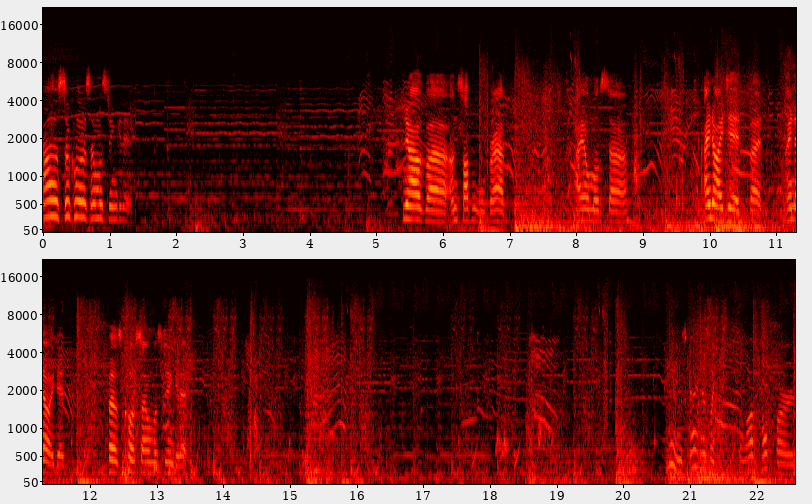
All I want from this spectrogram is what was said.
Oh, so close. I almost didn't get it. No, I have uh, unstoppable grab. I almost, uh... I know I did, but... I know I did. But it was close, I almost didn't get it. Man, this guy has, like, a lot of health bars.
